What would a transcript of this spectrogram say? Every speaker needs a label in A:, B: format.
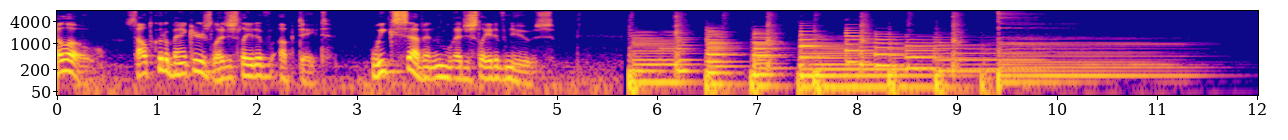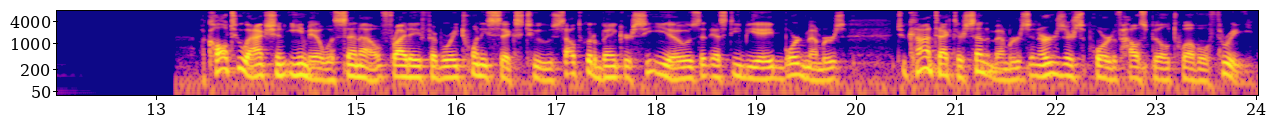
A: Hello, South Dakota Bankers Legislative Update, Week 7 Legislative News. A call to action email was sent out Friday, February 26 to South Dakota Banker CEOs and SDBA board members to contact their Senate members and urge their support of House Bill 1203,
